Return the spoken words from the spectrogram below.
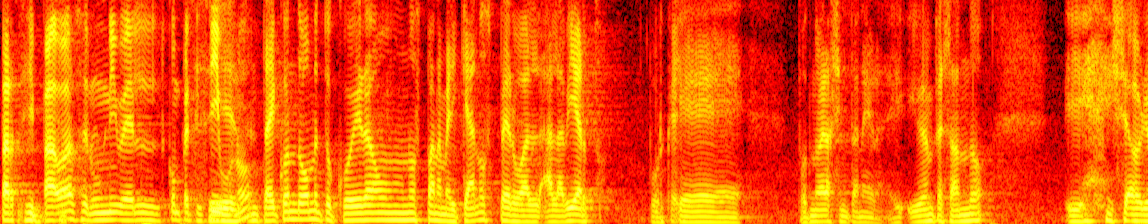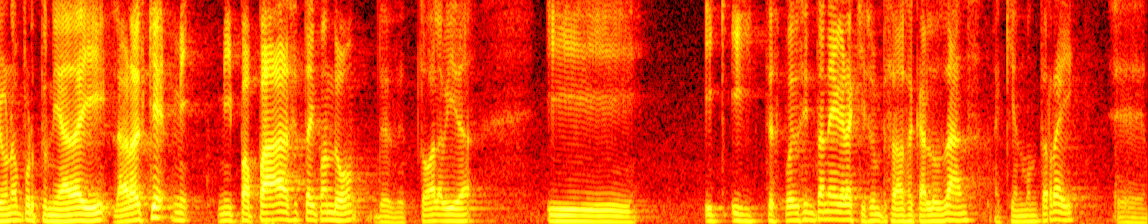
participabas en un nivel competitivo, ¿no? En Taekwondo me tocó ir a unos panamericanos, pero al, abierto, porque pues no era cinta negra. Iba empezando y, se abrió una oportunidad ahí. La verdad es que mi, mi papá hace Taekwondo desde toda la vida y, y, después de cinta negra quiso empezar a sacar los dance aquí en Monterrey. Eh,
